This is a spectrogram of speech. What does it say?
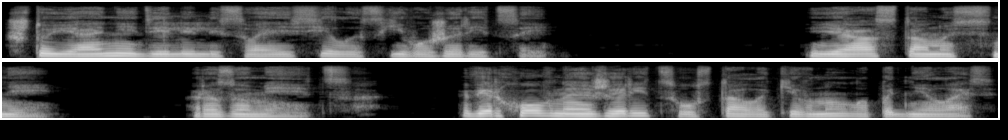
что и они делили свои силы с его жрицей. «Я останусь с ней», Разумеется. Верховная жрица устало кивнула, поднялась.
